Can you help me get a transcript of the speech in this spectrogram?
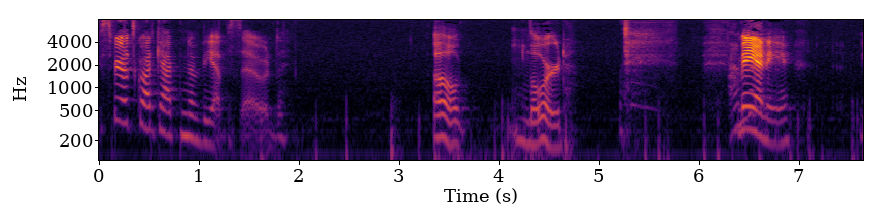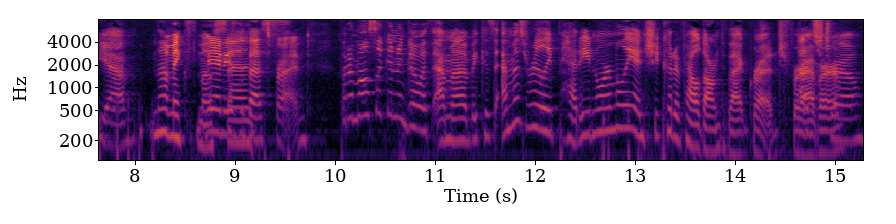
Spirit Squad captain of the episode, oh, Lord. Manny. Yeah, That makes the most Manny's sense. the best friend. but I'm also gonna go with Emma because Emma's really petty normally, and she could have held on to that grudge forever. That's true.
